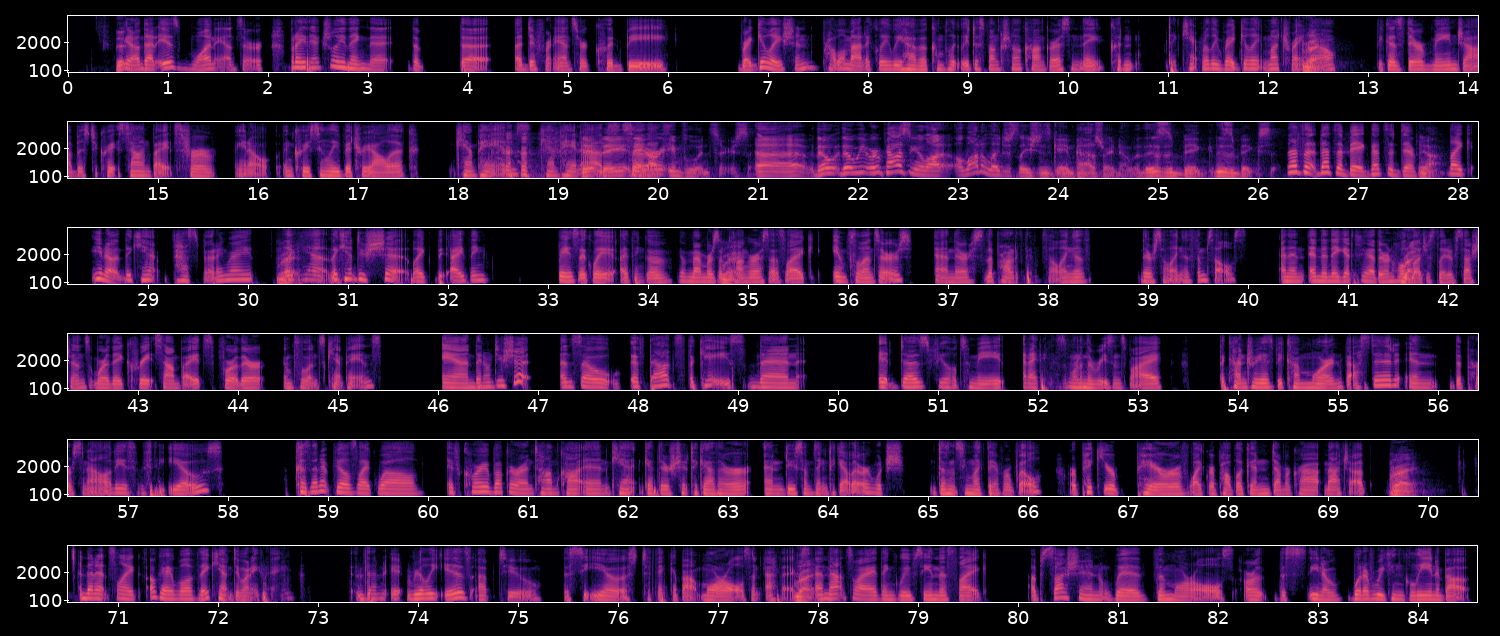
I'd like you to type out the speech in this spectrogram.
you know that is one answer but i actually think that the the a different answer could be regulation problematically we have a completely dysfunctional congress and they couldn't they can't really regulate much right, Right. now because their main job is to create sound bites for you know increasingly vitriolic campaigns campaign ads they, so they are influencers. Uh, though, though we, we're passing a lot, a lot of legislation's getting passed right now. But this is a big, this is a big. that's a that's a big that's a different Yeah. like you know they can't pass voting rights Right. They can't. They can't do shit. Like I think, basically, I think of, of members of Right. Congress as like influencers, and they're the product they're selling is they're selling as themselves. And then and then they get together and hold Right. legislative sessions where they create sound bites for their influence campaigns, and they don't do shit. And so, if that's the case, then it does feel to me, and I think this is one of the reasons why the country has become more invested in the personalities of CEOs. Because then it feels like, well, if Cory Booker and Tom Cotton can't get their shit together and do something together, which doesn't seem like they ever will, or pick your pair of like Republican Democrat matchup, Right. and then it's like, okay, well, if they can't do anything, then it really is up to the CEOs to think about morals and ethics. Right. And that's why I think we've seen this like obsession with the morals or this, you know, whatever we can glean about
